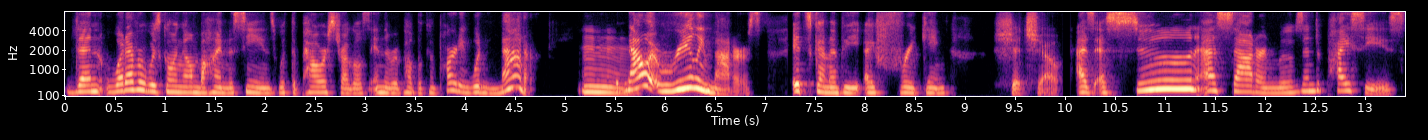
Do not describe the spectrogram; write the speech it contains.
then whatever was going on behind the scenes with the power struggles in the Republican Party wouldn't matter Mm. Now it really matters. It's going to be a freaking shit show. As as soon as Saturn moves into Pisces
